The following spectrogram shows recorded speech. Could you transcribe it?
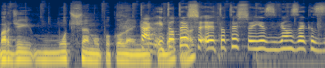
bardziej młodszemu pokoleniu. Tak, i chyba, to, tak? też, e, to też jest związek z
